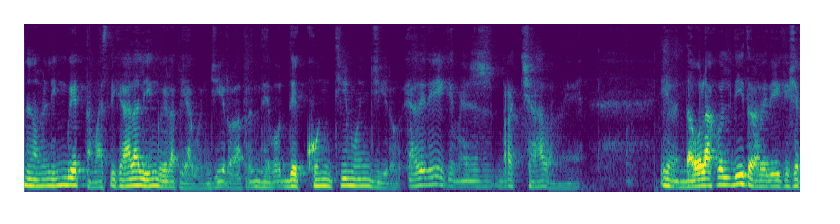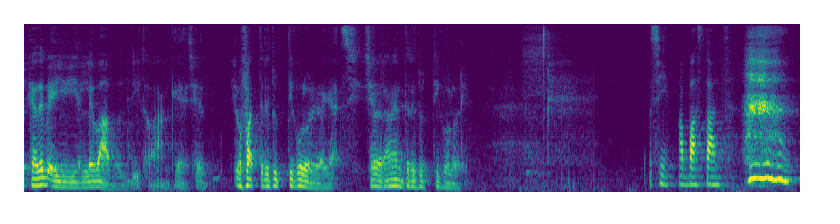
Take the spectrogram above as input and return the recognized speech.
la linguetta masticava la lingua e la pigliavo in giro, la prendevo de continuo in giro e la vedevi che mi sbracciava. mi- Io andavo là col dito, la vedevi che cercate e io gli levavo il dito anche. Cioè, l'ho fatte di tutti i colori ragazzi, cioè veramente di tutti i colori. Sì, abbastanza.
